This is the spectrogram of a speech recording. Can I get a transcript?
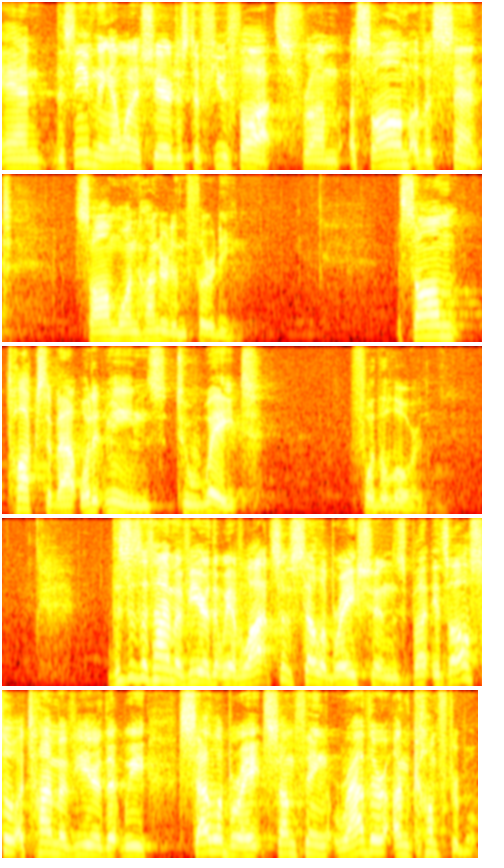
And this evening, I want to share just a few thoughts from a psalm of ascent, Psalm 130. The psalm talks about what it means to wait for the Lord. This is a time of year that we have lots of celebrations, but it's also a time of year that we celebrate something rather uncomfortable.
